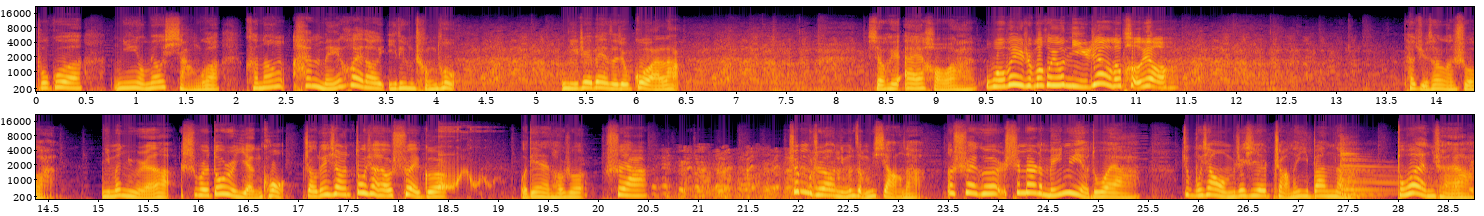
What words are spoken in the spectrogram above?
不过你有没有想过，可能还没坏到一定程度，你这辈子就过完了。小黑哀嚎啊，我为什么会有你这样的朋友？他沮丧的说啊，你们女人啊，是不是都是颜控？找对象都想要帅哥？我点点头说：“是呀，真不知道你们怎么想的。那帅哥身边的美女也多呀，就不像我们这些长得一般的，多安全啊！”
